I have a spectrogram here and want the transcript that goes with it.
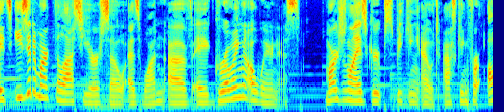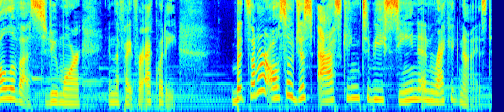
It's easy to mark the last year or so as one of a growing awareness. Marginalized groups speaking out, asking for all of us to do more in the fight for equity. But some are also just asking to be seen and recognized.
